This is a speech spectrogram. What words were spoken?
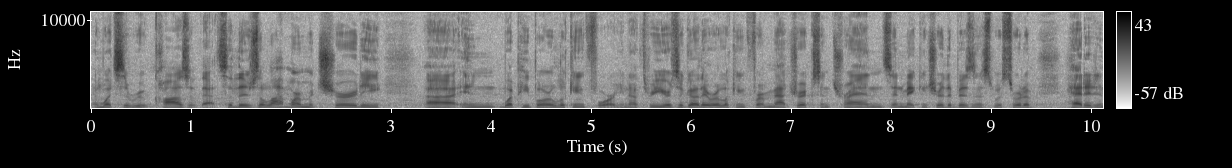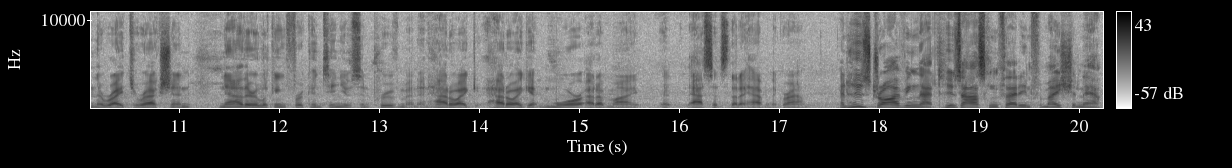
and what's the root cause of that. So there's a lot more maturity uh, in what people are looking for. You know, three years ago they were looking for metrics and trends and making sure the business was sort of headed in the right direction. Now they're looking for continuous improvement and how do I how do I get more out of my uh, assets that I have in the ground. And who's driving that? Who's asking for that information now?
